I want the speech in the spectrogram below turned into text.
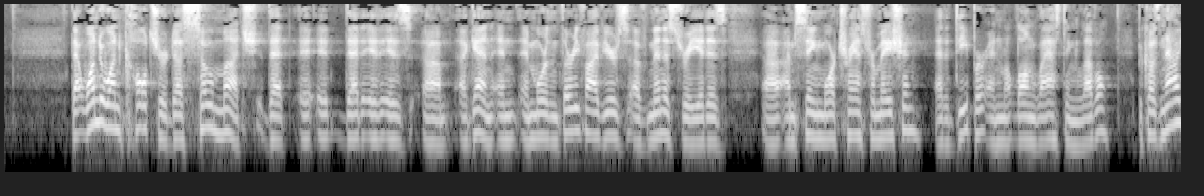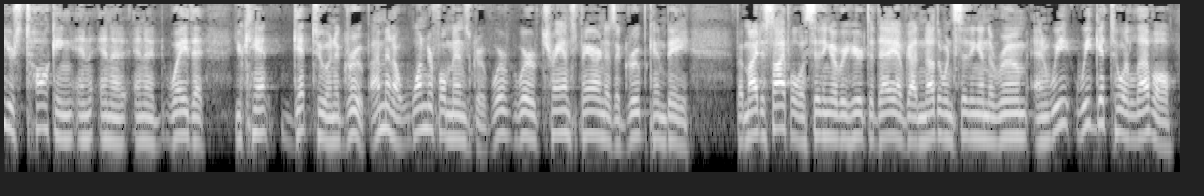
That one-to-one culture does so much that it, it that it is um, again, and, and more than 35 years of ministry, it is. Uh, I'm seeing more transformation at a deeper and long-lasting level because now you're talking in in a in a way that you can't get to in a group. I'm in a wonderful men's group. We're, we're transparent as a group can be. But my disciple was sitting over here today. I've got another one sitting in the room and we, we get to a level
